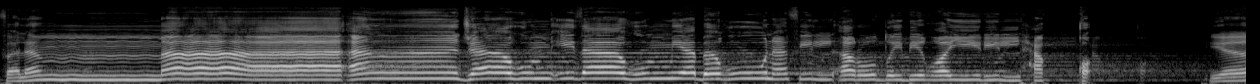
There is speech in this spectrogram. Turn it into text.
فلما انجاهم اذا هم يبغون في الأرض بغير الحق يا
